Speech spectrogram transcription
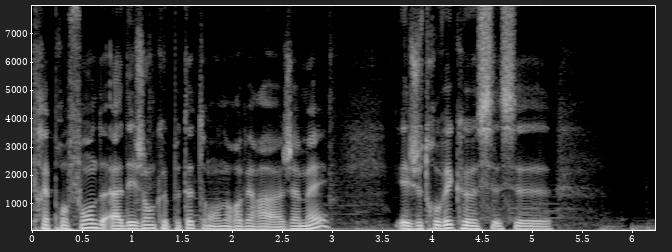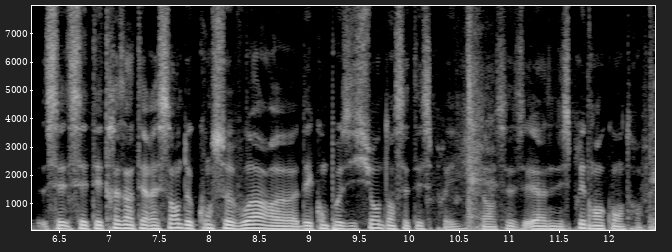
très profondes à des gens que peut-être on ne reverra jamais. Et je trouvais que c'est- c'était très intéressant de concevoir euh, des compositions dans cet esprit, dans un esprit de rencontre en fait.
